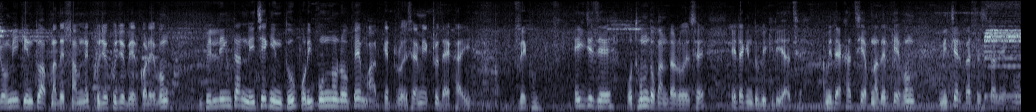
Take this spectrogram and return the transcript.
জমি কিন্তু আপনাদের সামনে খুঁজে খুঁজে বের করে এবং বিল্ডিংটার নিচে কিন্তু পরিপূর্ণরূপে মার্কেট রয়েছে। আমি একটু দেখাই। দেখুন, এই যে যে প্রথম দোকানটা রয়েছে, এটা কিন্তু বিক্রি আছে। আমি দেখাচ্ছি আপনাদেরকে এবং নিচের প্যাসেজটা দেখুন।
